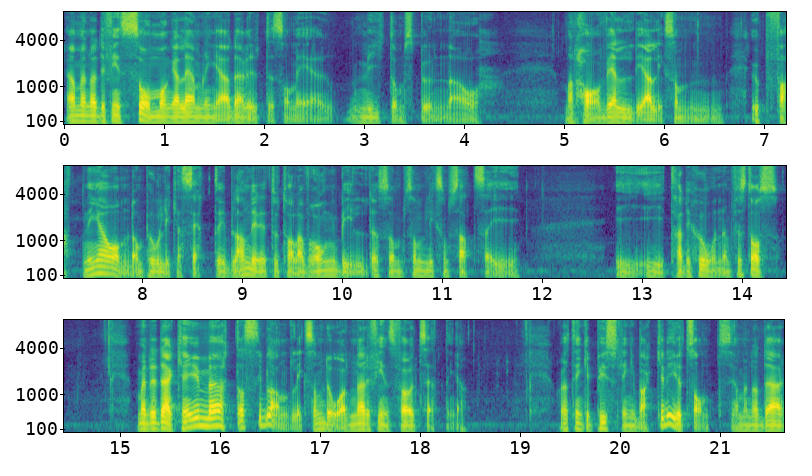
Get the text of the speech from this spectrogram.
Jag menar, det finns så många lämningar där ute som är mytomspunna och man har väldiga liksom, uppfattningar om dem på olika sätt. Och ibland är det totala vrångbilder som, som liksom satt sig i, i, i traditionen förstås. Men det där kan ju mötas ibland liksom då när det finns förutsättningar. Och jag tänker Pysslingebacken är ju ett sånt. Jag menar där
